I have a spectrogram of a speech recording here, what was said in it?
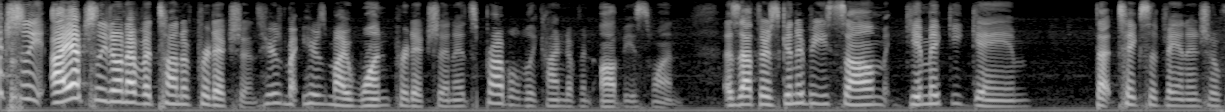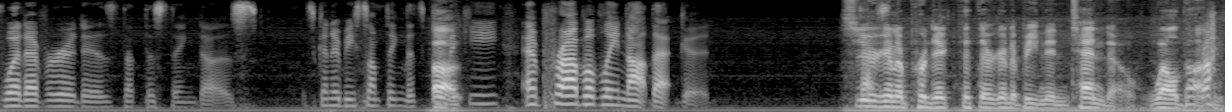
actually I actually don't have a ton of predictions. Here's my here's my one prediction. It's probably kind of an obvious one. Is that there's going to be some gimmicky game that takes advantage of whatever it is that this thing does. It's going to be something that's Oh. gimmicky and probably not that good. So you're gonna predict that they're gonna be Nintendo. Well done.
